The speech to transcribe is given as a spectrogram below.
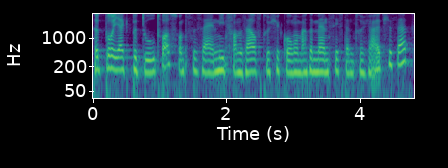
het project bedoeld was. Want ze zijn niet vanzelf teruggekomen, maar de mens heeft hen terug uitgezet.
